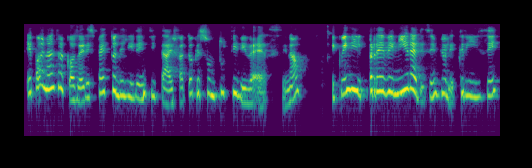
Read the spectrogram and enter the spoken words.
e poi un'altra cosa, il rispetto dell'identità, il fatto che sono tutti diversi, no? E quindi il prevenire ad esempio le crisi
